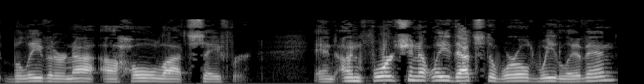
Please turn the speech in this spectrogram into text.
believe it or not, a whole lot safer. And unfortunately, that's the world we live in.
